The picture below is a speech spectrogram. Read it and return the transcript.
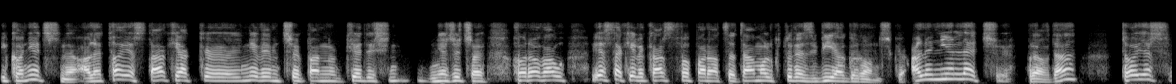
i konieczny, ale to jest tak, jak e, nie wiem, czy pan kiedyś, nie życzę, chorował. Jest takie lekarstwo paracetamol, które zbija gorączkę, ale nie leczy, prawda? To jest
